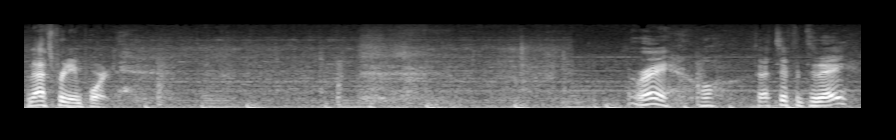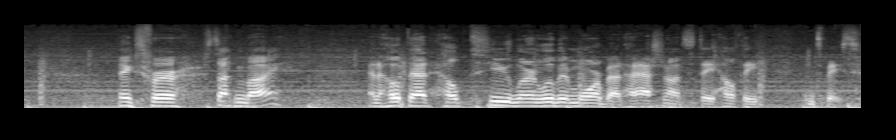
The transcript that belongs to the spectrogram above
And that's pretty important. All right, well, that's it for today. Thanks for stopping by and I hope that helps you learn a little bit more about how astronauts stay healthy in space.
